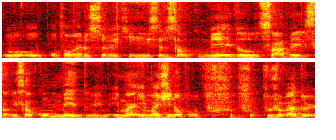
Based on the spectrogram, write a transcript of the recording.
O, o, o, Palmeiras meio que isso, eles estavam com medo, sabe? Eles estavam com medo. Imagina pro, pro, pro, jogador.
